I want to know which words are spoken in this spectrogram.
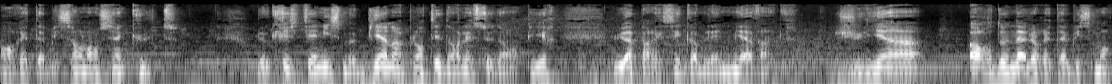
en rétablissant l'ancien culte. Le christianisme bien implanté dans l'est de l'Empire lui apparaissait comme l'ennemi à vaincre. Julien ordonna le rétablissement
